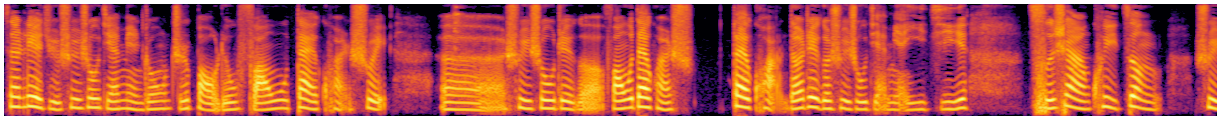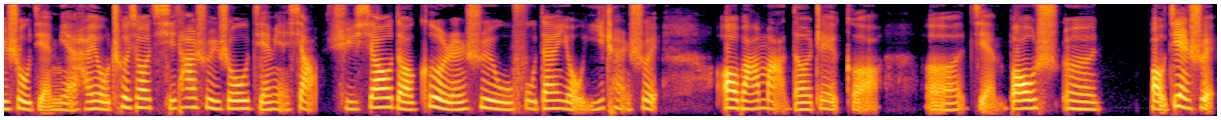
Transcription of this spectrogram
在列举税收减免中，只保留房屋贷款税，呃，税收这个房屋贷款贷款的这个税收减免，以及慈善馈赠。税收减免，还有撤销其他税收减免项，取消的个人税务负担有遗产税、奥巴马的这个呃减包税、呃保健税，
